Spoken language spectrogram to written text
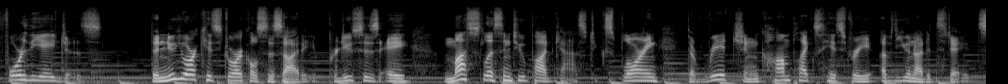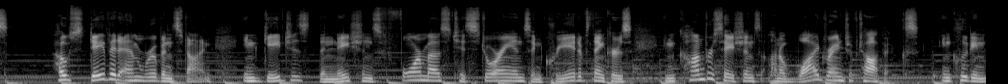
For the Ages. The New York Historical Society produces a must listen to podcast exploring the rich and complex history of the United States. Host David M. Rubenstein engages the nation's foremost historians and creative thinkers in conversations on a wide range of topics, including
